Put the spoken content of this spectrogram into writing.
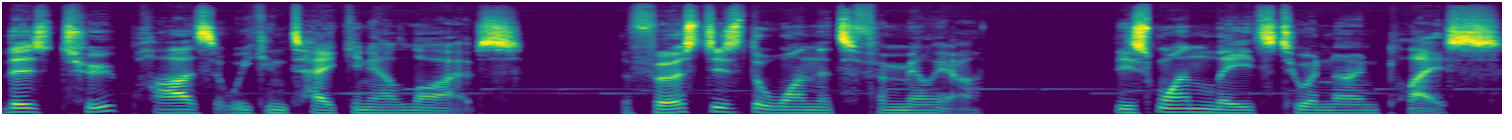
There's two paths that we can take in our lives. The first is the one that's familiar. This one leads to a known place.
